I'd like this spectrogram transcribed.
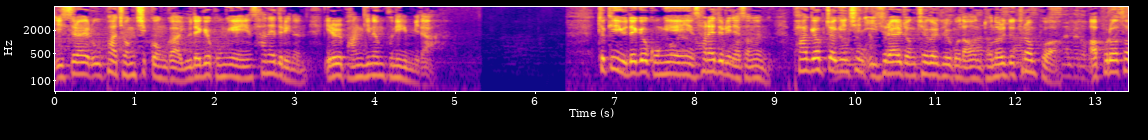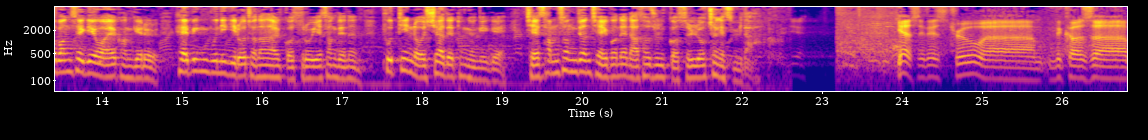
이스라엘 우파 정치권과 유대교 공의회인 사내들이는 이를 반기는 분위기입니다. 특히 유대교 공의회인 사내들인에서는 파격적인 친이스라엘 정책을 들고 나온 도널드 트럼프와 앞으로 서방 세계와의 관계를 해빙 분위기로 전환할 것으로 예상되는 푸틴 러시아 대통령에게 제3성전 재건에 나서줄 것을 요청했습니다. Yes, it is true uh, because uh,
